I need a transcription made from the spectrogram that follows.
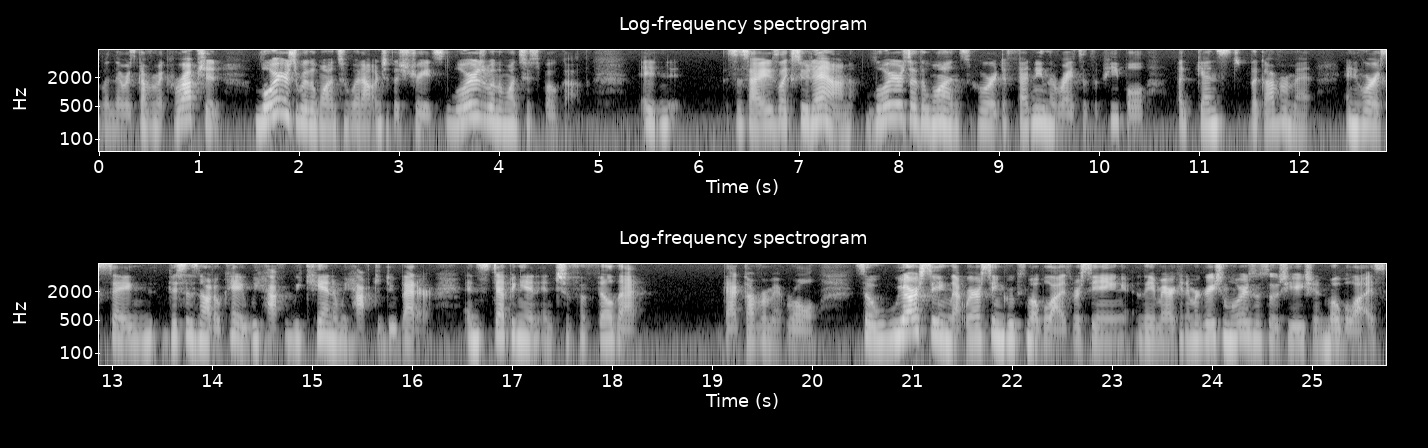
when there was government corruption, lawyers were the ones who went out into the streets. Lawyers were the ones who spoke up. In societies like Sudan, lawyers are the ones who are defending the rights of the people against the government and who are saying this is not okay. We have we can and we have to do better and stepping in and to fulfill that that government role. So we are seeing that. We are seeing groups mobilize. We're seeing the American Immigration Lawyers Association mobilize.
